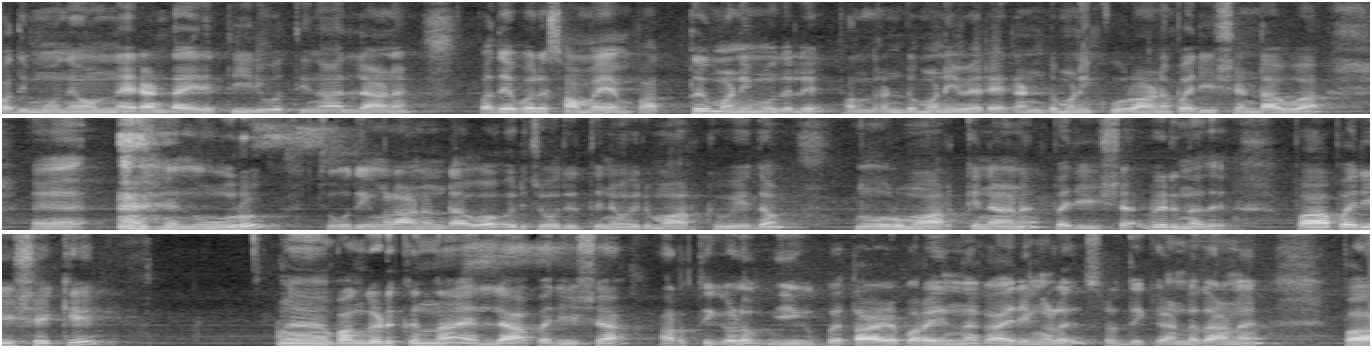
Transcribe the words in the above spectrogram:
പതിമൂന്ന് ഒന്ന് രണ്ടായിരത്തി ഇരുപത്തി നാലിലാണ് അപ്പോൾ അതേപോലെ സമയം പത്ത് മണി മുതൽ പന്ത്രണ്ട് മണി വരെ രണ്ട് മണിക്കൂറാണ് പരീക്ഷ ഉണ്ടാവുക. നൂറ് ചോദ്യങ്ങളാണ് ഉണ്ടാവുക. ഒരു ചോദ്യത്തിന് ഒരു മാർക്ക് വീതം നൂറ് മാർക്കിനാണ് പരീക്ഷ വരുന്നത്. അപ്പോൾ ആ പരീക്ഷയ്ക്ക് പങ്കെടുക്കുന്ന എല്ലാ പരീക്ഷാർത്ഥികളും ഈ താഴെ പറയുന്ന കാര്യങ്ങൾ ശ്രദ്ധിക്കേണ്ടതാണ്. അപ്പോൾ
